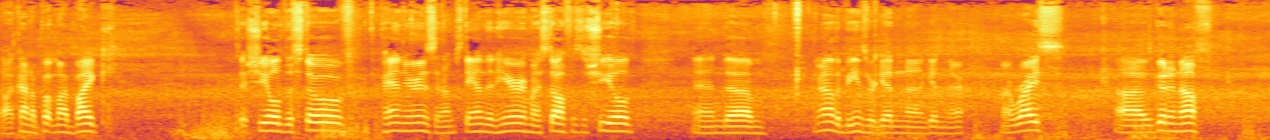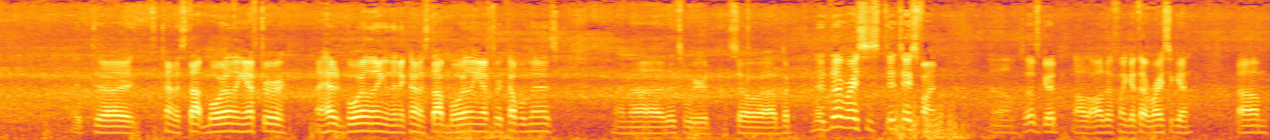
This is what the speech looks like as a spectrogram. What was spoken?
So I kind of put my bike to shield the stove, the panniers, and I'm standing here myself as a shield. And um, the beans are getting uh, getting there. My rice uh, was good enough. It uh, kind of stopped boiling after I had it boiling, and then it kind of stopped boiling after a couple minutes, and uh, that's weird. So, uh, but the, the, rice is, it tastes fine, um, so that's good. I'll, I'll, definitely get that rice again. Um,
